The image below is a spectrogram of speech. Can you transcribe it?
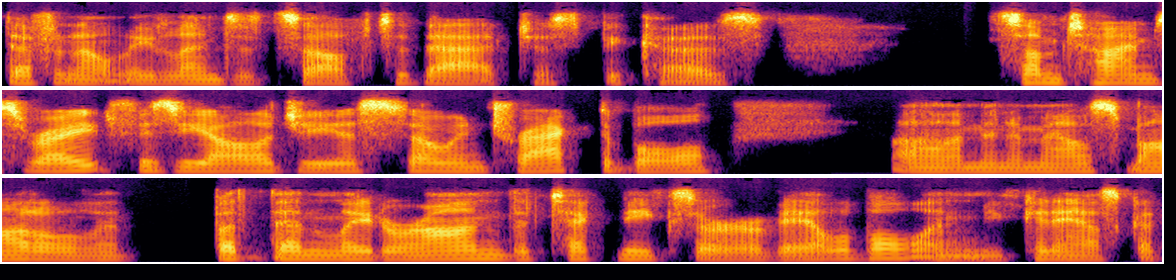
definitely lends itself to that just because sometimes, right, physiology is so intractable um, in a mouse model, but then later on the techniques are available and you can ask a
